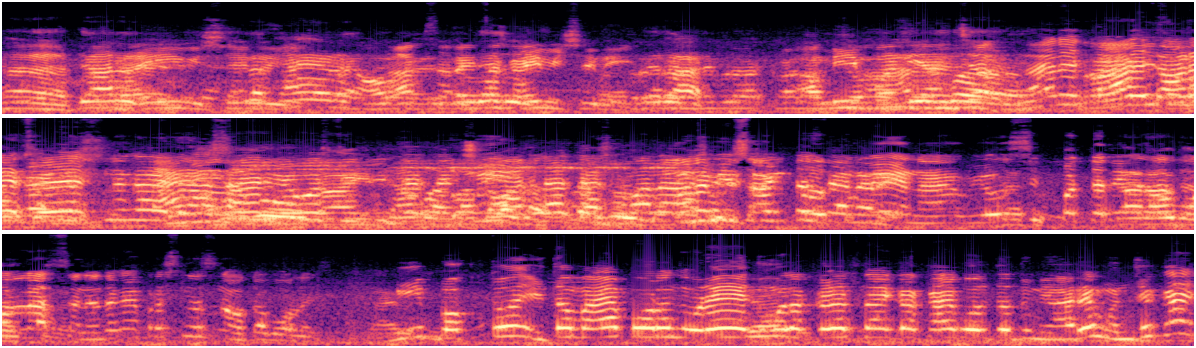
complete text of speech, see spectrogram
हा. काही विषय नाही. राग करायचा काही विषय नाही. आम्ही पण. यांच्या काढायचं मी सांगतो तुम्ही आहे ना व्यवस्थित पद्धतीने काय राहू जर द्या. बोलला असता ना तर काय प्रश्नच नव्हता बोलायचा मी बघतो इथं माया पोरांजवळ आहे तुम्हाला कळत नाही का काय बोलता तुम्ही अरे म्हणजे काय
